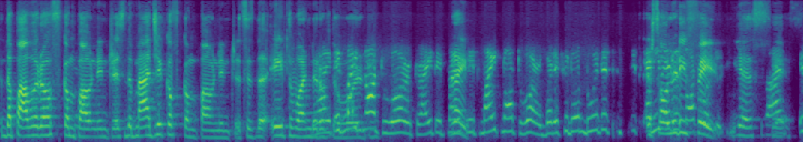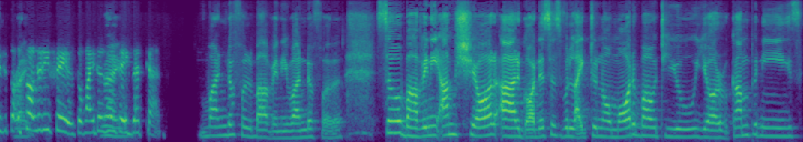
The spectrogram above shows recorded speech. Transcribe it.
the power of compound interest the magic of compound interest is the eighth wonder right. of the it world it might not work right it might right. it might not work but if you don't do it, it, it it's already failed working, yes right yes, it's, right. it's already failed so might as well take that chance Wonderful, Bhavini. Wonderful. So, Bhavini, I'm sure our goddesses would like to know more about you, your companies,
